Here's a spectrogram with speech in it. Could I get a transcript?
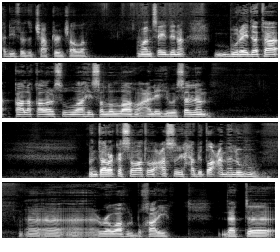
hadith of the chapter, inshallah. وعن سيدنا بريدة قال قال رسول الله صلى الله عليه وسلم من ترك صلاة العصر حبط عمله رواه البخاري that uh,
